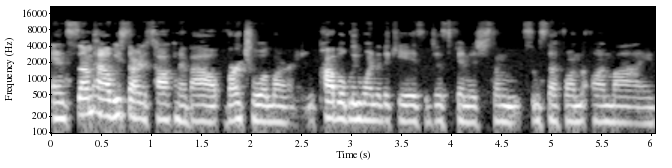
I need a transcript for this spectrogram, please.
and somehow we started talking about virtual learning. Probably one of the kids had just finished some some stuff on online,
